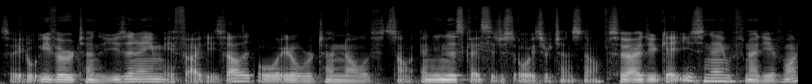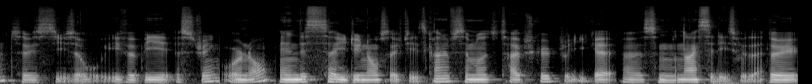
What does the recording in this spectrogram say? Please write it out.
So it'll either return the username if ID is valid, or it'll return null if it's not. And in this case, it just always returns null. So I do get username with an ID of one. So this user will either be a string or null. And this is how you do null safety. It's kind of similar to TypeScript, but you get uh, some niceties with it. So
